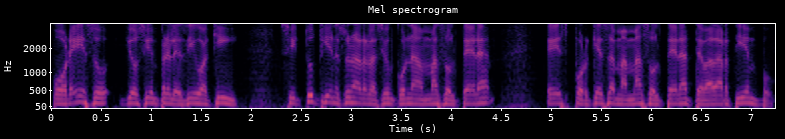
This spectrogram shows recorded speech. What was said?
Por eso yo siempre les digo aquí, si tú tienes una relación con una mamá soltera, es porque esa mamá soltera te va a dar tiempo.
